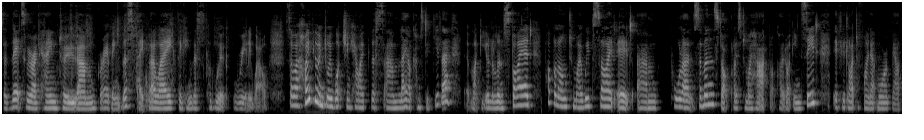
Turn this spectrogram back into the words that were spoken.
So that's where I came to um, grabbing this paper away, thinking this could work really well. So I hope you enjoy watching how I, this um, layout comes together. It might get you a little inspired. Pop along to my website at um, paulasimmons.closetomyheart.co.nz if you'd like to find out more about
